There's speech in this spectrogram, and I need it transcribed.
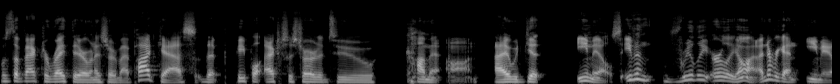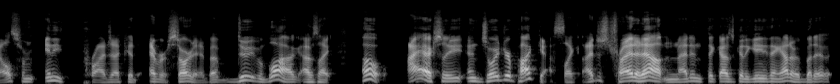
was the factor right there when I started my podcast that people actually started to comment on. I would get emails, even really early on. I never got emails from any project that ever started, but do even blog, I was like, oh, I actually enjoyed your podcast. Like I just tried it out and I didn't think I was going to get anything out of it, but it,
